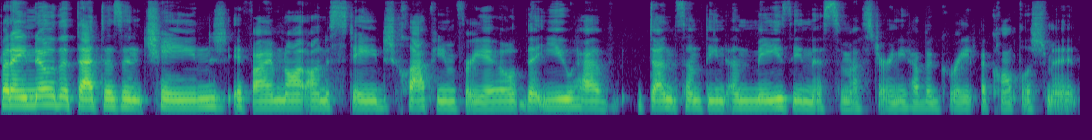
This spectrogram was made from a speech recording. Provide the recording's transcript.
But I know that that doesn't change if I'm not on a stage clapping for you, that you have done something amazing this semester and you have a great accomplishment.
